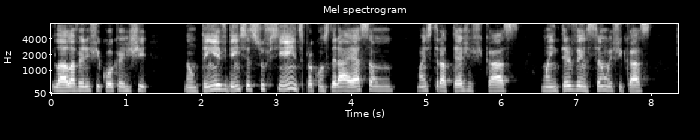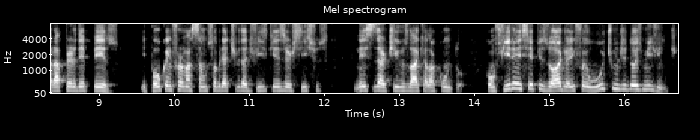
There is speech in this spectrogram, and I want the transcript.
E lá ela verificou que a gente não tem evidências suficientes para considerar essa um, uma estratégia eficaz, uma intervenção eficaz para perder peso. E pouca informação sobre atividade física e exercícios nesses artigos lá que ela contou. Confira esse episódio aí, foi o último de 2020.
